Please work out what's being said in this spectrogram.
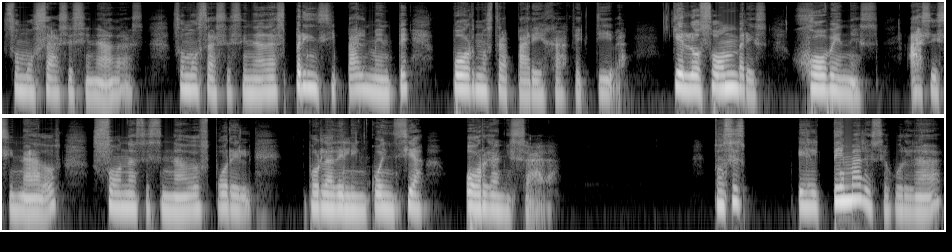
somos asesinadas. Somos asesinadas principalmente por nuestra pareja afectiva. Que los hombres jóvenes asesinados son asesinados por, el, por la delincuencia organizada. Entonces, el tema de seguridad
